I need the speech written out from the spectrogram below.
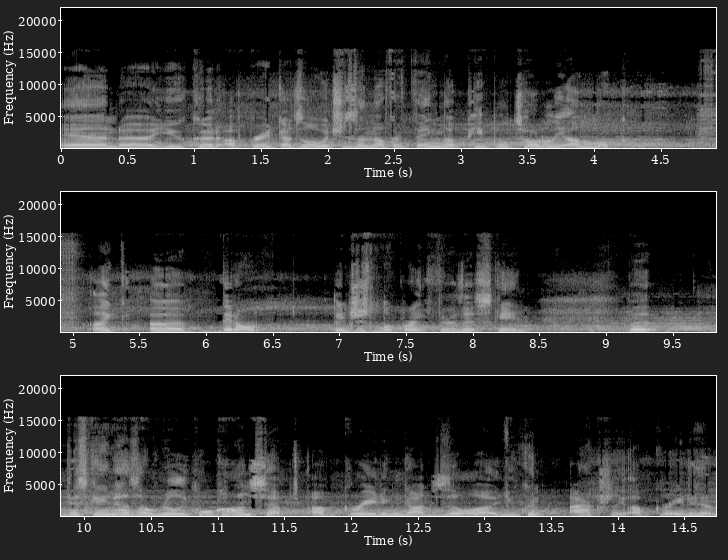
And uh, you could upgrade Godzilla, which is another thing though. People totally unlook, like, uh, they don't, they just look right through this game. But this game has a really cool concept upgrading Godzilla. You can actually upgrade him.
